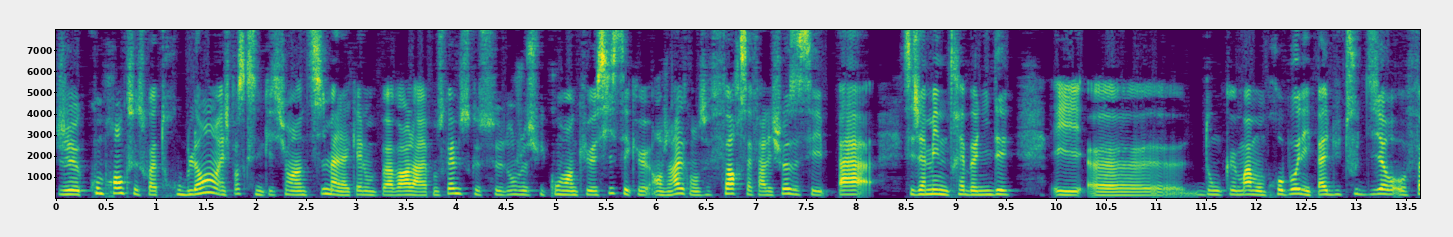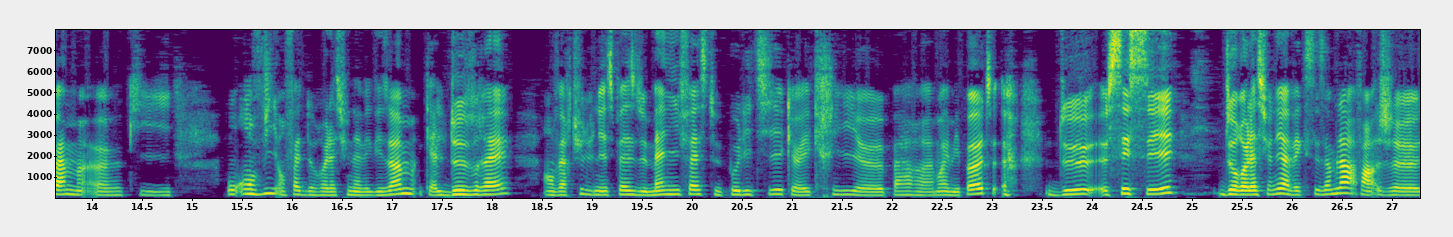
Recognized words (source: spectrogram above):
je comprends que ce soit troublant et je pense que c'est une question intime à laquelle on peut avoir la réponse quand même parce que ce dont je suis convaincue aussi c'est que en général quand on se force à faire les choses c'est pas c'est jamais une très bonne idée et euh, donc moi mon propos n'est pas du tout de dire aux femmes euh, qui ont envie en fait de relationner avec des hommes qu'elles devraient en vertu d'une espèce de manifeste politique euh, écrit euh, par euh, moi et mes potes, de cesser de relationner avec ces hommes-là. Enfin, je,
